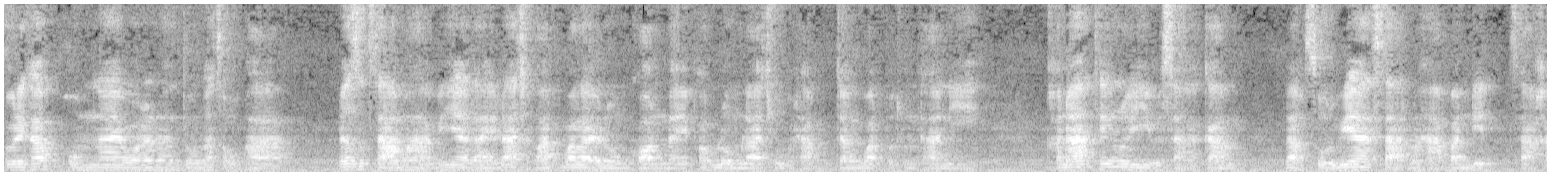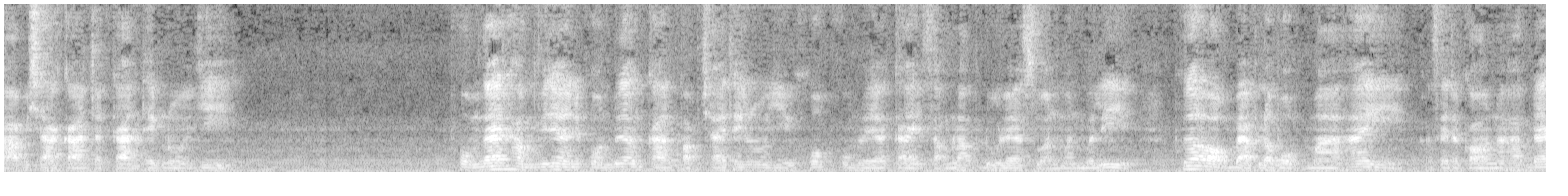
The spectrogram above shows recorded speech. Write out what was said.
สวัสดีครับ ผมนายวรนันท์ตุงคโสภา นักศึกษามหาวิทยาลัยราชภัฏวลัยลงกรณ์ในพระบรมราชูปถัมภ์จังหวัดปทุมธานี คณะเทคโนโลยีอุตสาหกรรม หลักสูตรวิทยาศาสตร์มหาบัณฑิต สาขาวิชาการจัดการเทคโนโลยี ผมได้ทำวิทยานิพนธ์เรื่องการปรับใช้เทคโนโลยีควบคุมระยะไกลสำหรับดูแลสวนมันเบอรี่ เพื่อออกแบบระบบมาให้เกษตรกรนะครับ ได้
